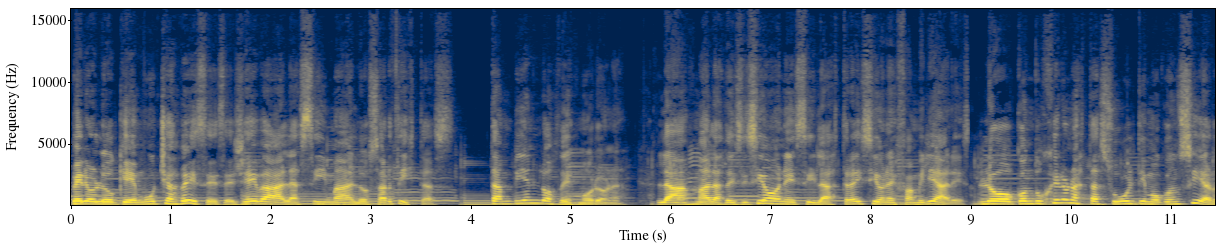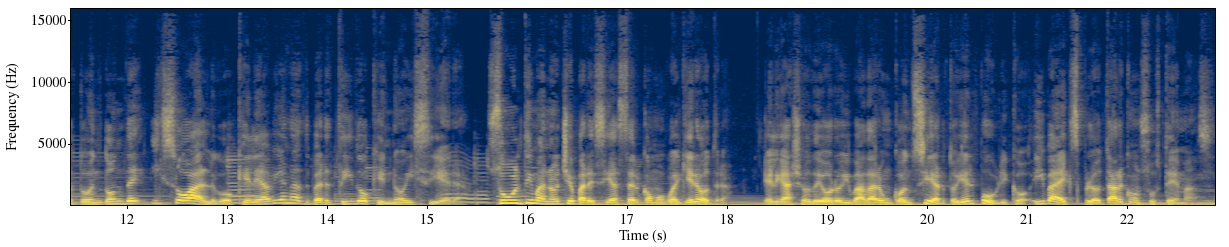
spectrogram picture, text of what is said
Pero lo que muchas veces lleva a la cima a los artistas, también los desmorona. Las malas decisiones y las traiciones familiares lo condujeron hasta su último concierto en donde hizo algo que le habían advertido que no hiciera. Su última noche parecía ser como cualquier otra. El gallo de oro iba a dar un concierto y el público iba a explotar con sus temas.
